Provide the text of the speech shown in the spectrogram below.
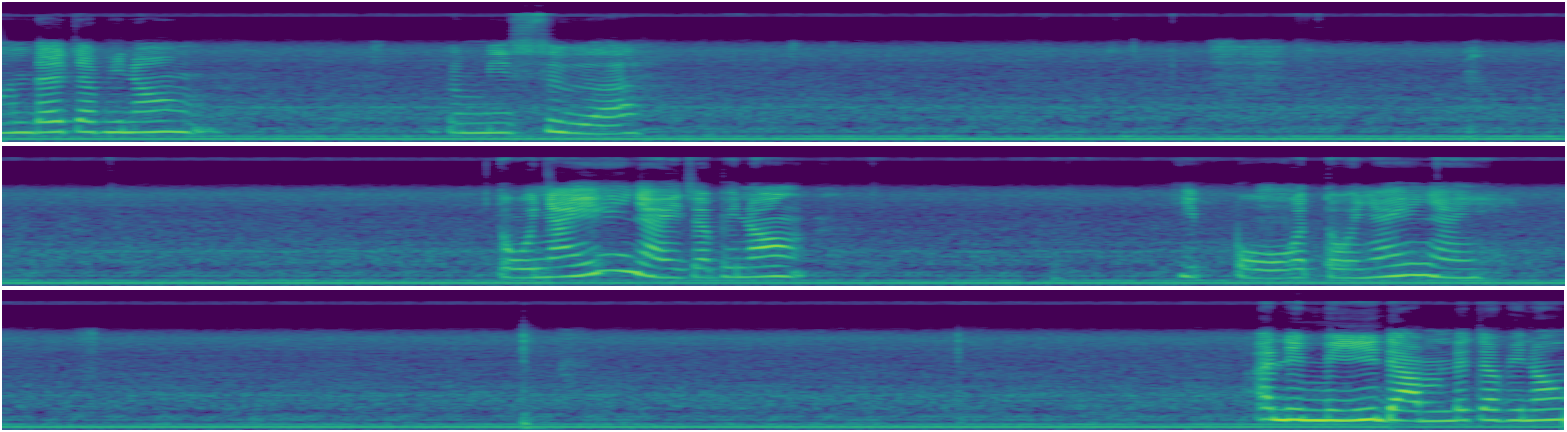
นำเด้อจ้ะพี่น้องแล้วก็มีเสือ ตัวใหญ่ใหญ่จ้ะพี่น้อง ฮิปโปก็ตัวใหญ่ใหญ่อันนี้มีดำเด้อจ้ะพี่น้อง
